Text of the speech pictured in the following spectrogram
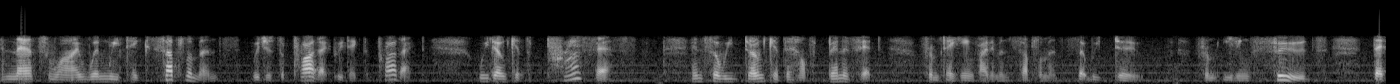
And that's why when we take supplements, which is the product, we take the product, we don't get the process, and so we don't get the health benefit from taking vitamin supplements that we do from eating foods that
